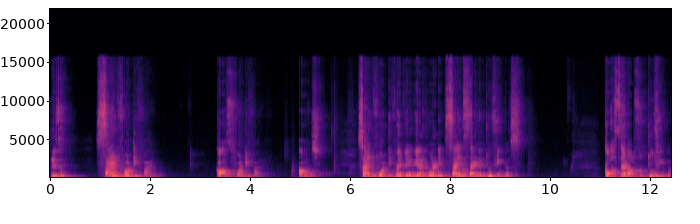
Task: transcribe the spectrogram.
Listen, sine 45, cos 45, how much? Sine 45 when we are holding, sine side two fingers, cos side also two finger.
